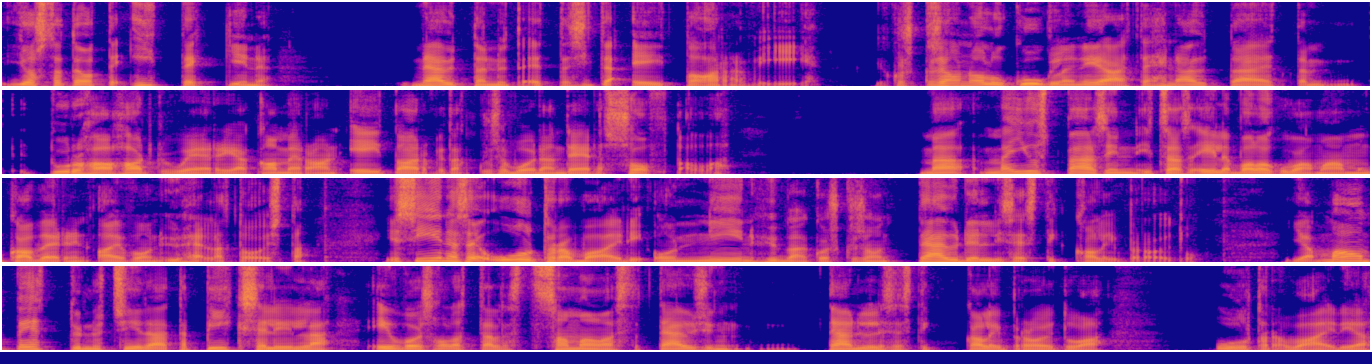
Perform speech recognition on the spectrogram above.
josta te olette itsekin näyttänyt, että sitä ei tarvii. Ja koska se on ollut Googlen idea, että he näyttää, että turhaa hardwarea kameraan ei tarvita, kun se voidaan tehdä softalla. Mä, mä just pääsin itse asiassa eilen valokuvaamaan mun kaverin iPhone 11. Ja siinä se ultrawide on niin hyvä, koska se on täydellisesti kalibroitu. Ja mä oon pettynyt siitä, että Pixelillä ei voisi olla tällaista samanlaista täysin täydellisesti kalibroitua ultrawidea,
